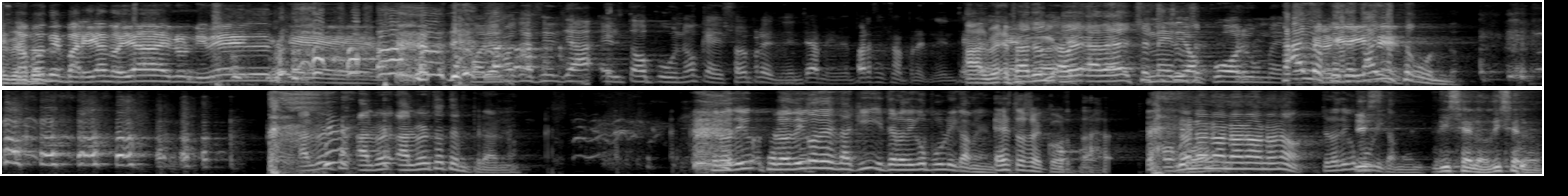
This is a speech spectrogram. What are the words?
Estamos desvariando ya en un nivel que. Podríamos decir ya el top 1, que es sorprendente. A mí me parece sorprendente. Albert, espérate, un- a ver, a ver, Medio quórum. Carlos, ¿Pero que te calles un segundo. Alberto, Albert- Alberto Temprano. Te lo, digo, te lo digo desde aquí y te lo digo públicamente. Esto se corta. No, no, no, no, no, no, no. Te lo digo Dís- públicamente. Díselo, díselo.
